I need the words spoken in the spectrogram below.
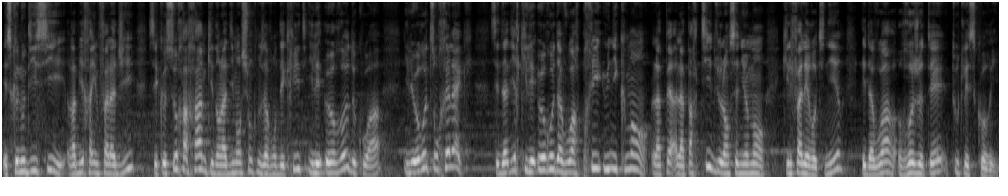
Et ce que nous dit ici Rabbi Chaim Falaji, c'est que ce Chacham qui est dans la dimension que nous avons décrite, il est heureux de quoi? Il est heureux de son chélek. C'est-à-dire qu'il est heureux d'avoir pris uniquement la, la partie de l'enseignement qu'il fallait retenir et d'avoir rejeté toutes les scories.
